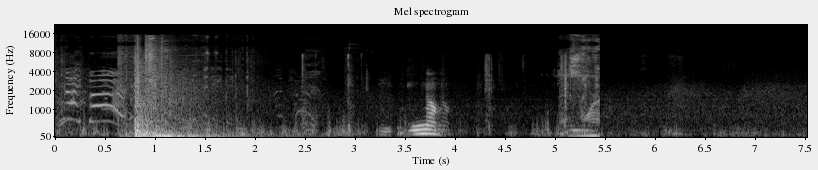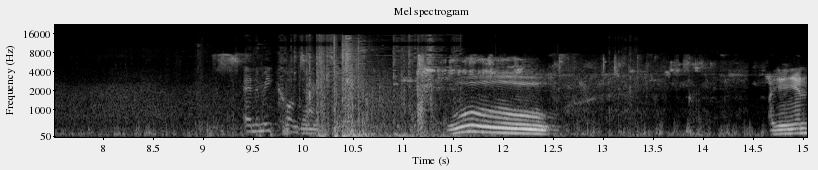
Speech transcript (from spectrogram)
Sniper! No. Nice work. Enemy contact. Ooh. Ayan yan.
